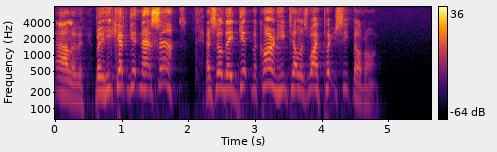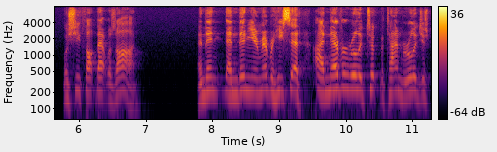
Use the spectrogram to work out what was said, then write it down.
Hallelujah. But he kept getting that sense. And so they'd get in the car and he'd tell his wife, put your seatbelt on. Well, she thought that was odd. And then, and then you remember he said, I never really took the time to really just,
